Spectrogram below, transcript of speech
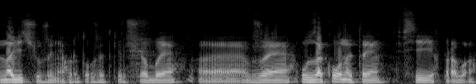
на відчуження гуртожитків, щоб е, вже узаконити всі їх права.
